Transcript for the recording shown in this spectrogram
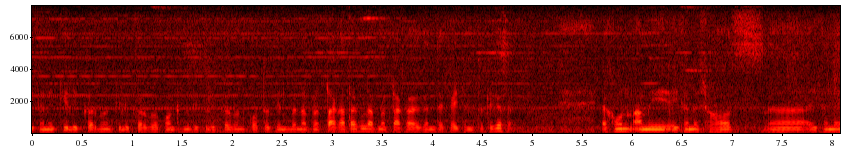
এখানে ক্লিক করবেন ক্লিক করার পর কন্টিনিউতে ক্লিক করবেন, কত কিনবেন, আপনার টাকা থাকলে আপনার টাকা এখান থেকে কেটে নিতে, ঠিক আছে? এখন আমি এখানে সহজ এখানে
